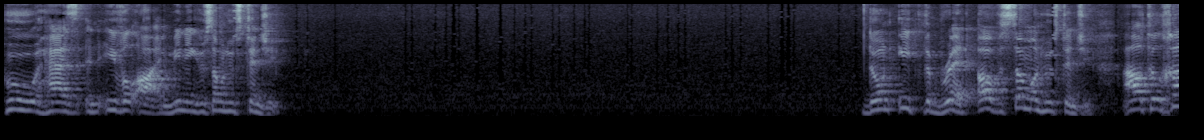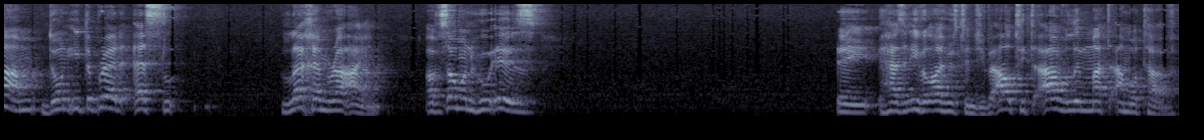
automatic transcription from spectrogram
who has an evil eye, meaning who's someone who's stingy. don't eat the bread of someone who's stingy. Al tilcham, don't eat the bread es lechem ra'ayin, of someone who is a has an evil eye who's stingy. V'al tit'av limat amotav,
